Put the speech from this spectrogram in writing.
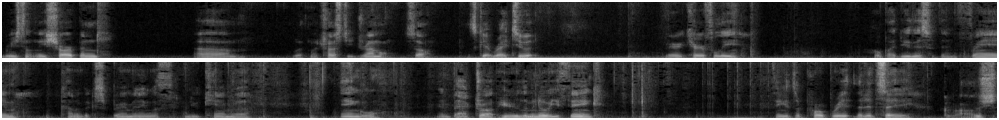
recently sharpened um, with my trusty Dremel. So let's get right to it. Very carefully. Hope I do this within frame. Kind of experimenting with new camera angle and backdrop here. Let me know what you think. I think it's appropriate that it's a garage.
